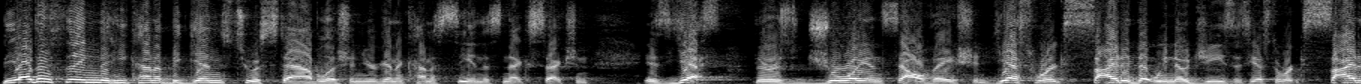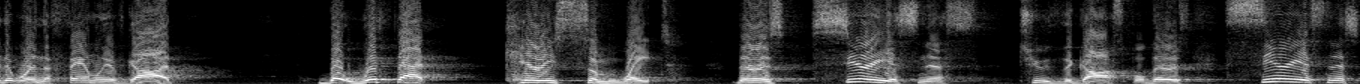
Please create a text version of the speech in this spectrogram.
The other thing that he kind of begins to establish, and you're going to kind of see in this next section, is yes, there is joy in salvation. Yes, we're excited that we know Jesus. Yes, we're excited that we're in the family of God. But with that carries some weight. There is seriousness to the gospel. There is seriousness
